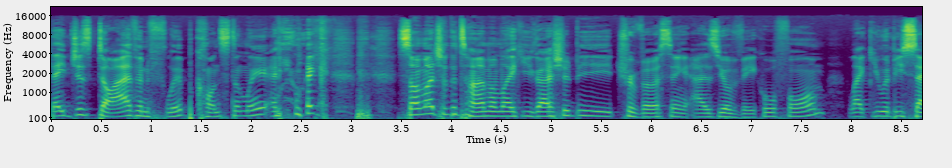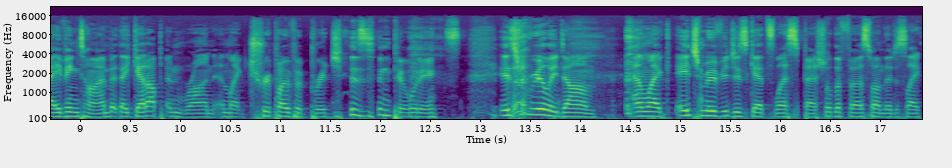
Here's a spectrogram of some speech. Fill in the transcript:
they just dive and flip constantly. And you like, so much of the time, I'm like, you guys should be traversing as your vehicle form. Like you would be saving time, but they get up and run and like trip over bridges and buildings. It's really dumb. And like each movie just gets less special. The first one, they're just like,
